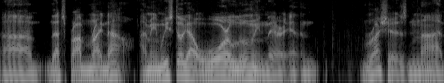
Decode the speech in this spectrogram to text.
Um, that's a problem right now. I mean, we still got war looming there, and Russia is not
